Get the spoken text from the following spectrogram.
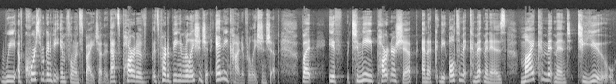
we of course we're going to be influenced by each other. That's part of it's part of being in relationship, any kind of relationship. But if to me partnership and a, the ultimate commitment is my commitment to you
